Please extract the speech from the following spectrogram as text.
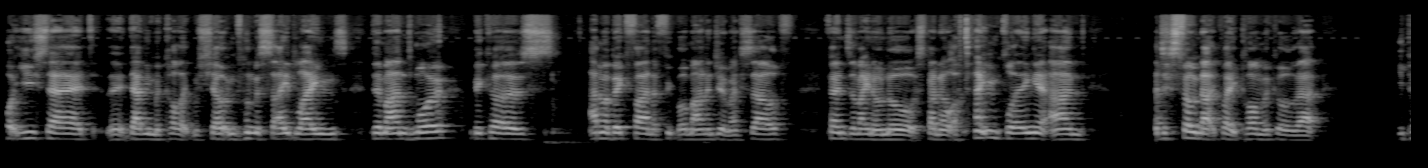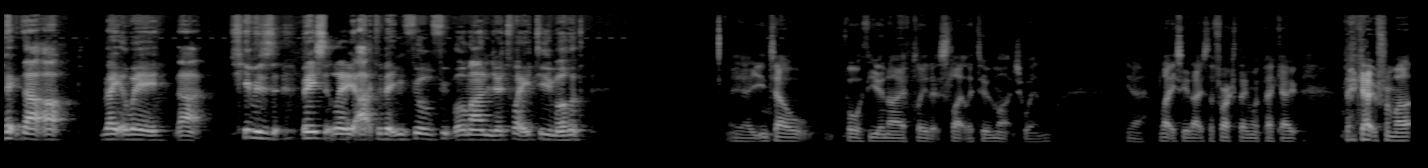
what you said that Davy McCulloch was shouting from the sidelines, demand more, because I'm a big fan of Football Manager myself. Friends of mine will know, spend a lot of time playing it, and I just found that quite comical that he picked that up right away. That she was basically activating full Football Manager 22 mode. Yeah, you can tell both you and I have played it slightly too much. When, yeah, like you say, that's the first thing we pick out, pick out from a,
